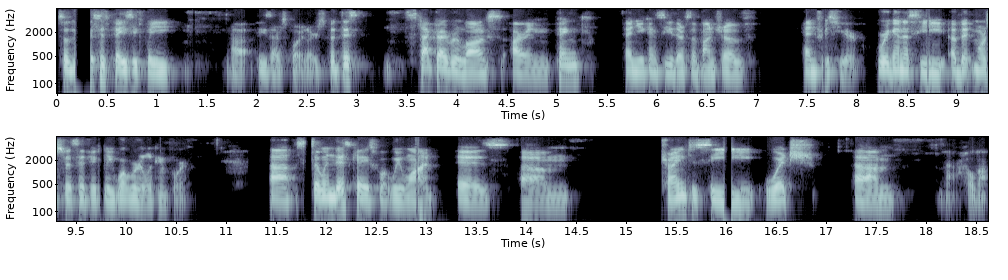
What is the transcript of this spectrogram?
so this is basically, uh, these are spoilers, but this Stackdriver logs are in pink, and you can see there's a bunch of entries here. We're going to see a bit more specifically what we're looking for. Uh, so in this case, what we want is um, trying to see which, um, uh, hold on.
